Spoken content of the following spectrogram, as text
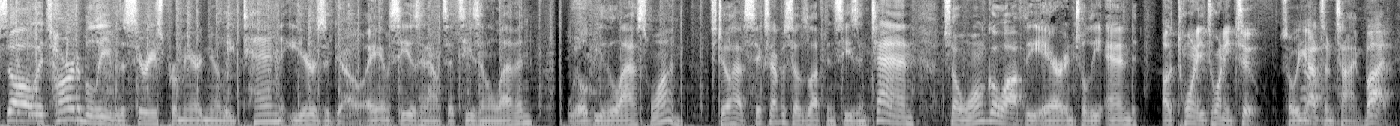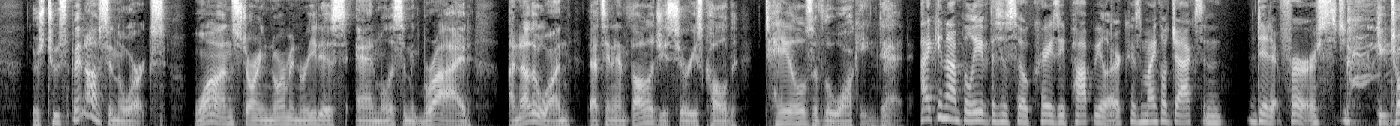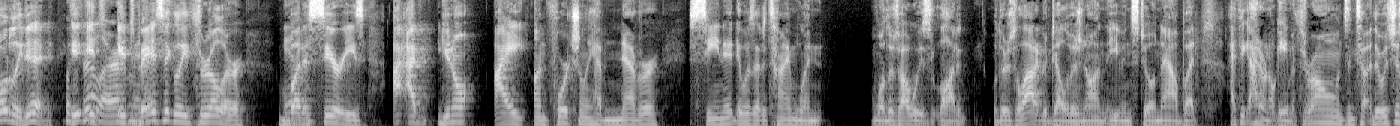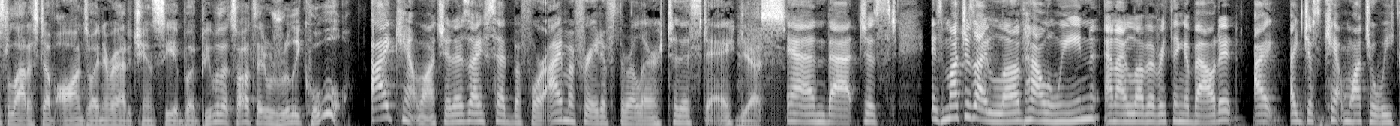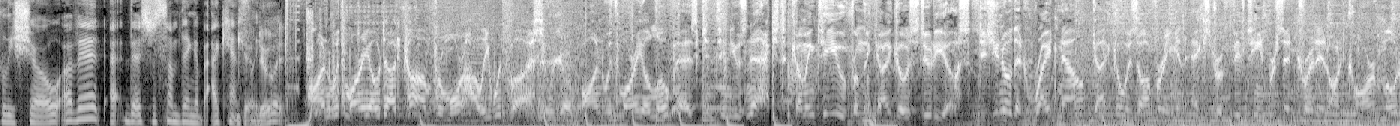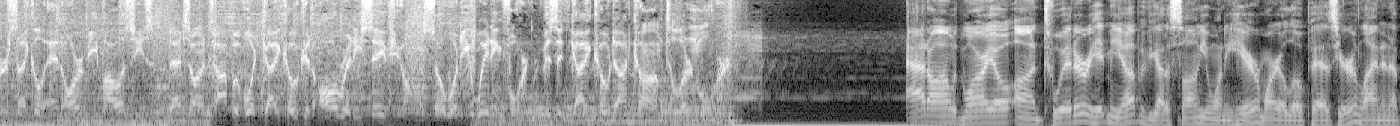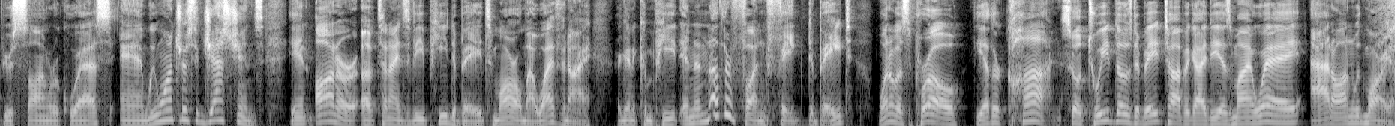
So it's hard to believe the series premiered nearly 10 years ago. AMC has announced that season 11 will be the last one. Still have six episodes left in season 10, so it won't go off the air until the end of 2022. So we got hmm. some time. But there's two spin offs in the works one starring Norman Reedus and Melissa McBride, another one that's an anthology series called Tales of the Walking Dead. I cannot believe this is so crazy popular because Michael Jackson did it first. He totally did. With It- Thriller, I it's it's mean, basically thriller, but Yeah. a series. I, I, you know, I unfortunately have never seen it. It was at a time when, well, there's always a lot of. Well, there's a lot of good television on, even still now. But I think I don't know Game of Thrones, and t- there was just a lot of stuff on, so I never had a chance to see it. But people that saw it said it was really cool. I can't watch it. As I've said before, I'm afraid of Thriller to this day. Yes. And that just, as much as I love Halloween and I love everything about it, I, I just can't watch a weekly show of it. Uh, There's just something about, I can't, Can't sleep. do it. OnWithMario.com for more Hollywood buzz. Here we go. On with Mario Lopez continues next. Coming to you from the Geico Studios. Did you know that right now, Geico is offering an extra 15% credit on car, motorcycle, and RV policies? That's on top of what Geico could already save you. So what are you waiting for? Visit geico.com to learn more. Add on with Mario on Twitter. Hit me up if you got a song you want to hear. Mario Lopez here, lining up your song requests. And we want your suggestions. In honor of tonight's VP debate, tomorrow my wife and I are going to compete in another fun fake debate. One of us pro, the other con. So tweet those debate topic ideas my way. Add on with Mario.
